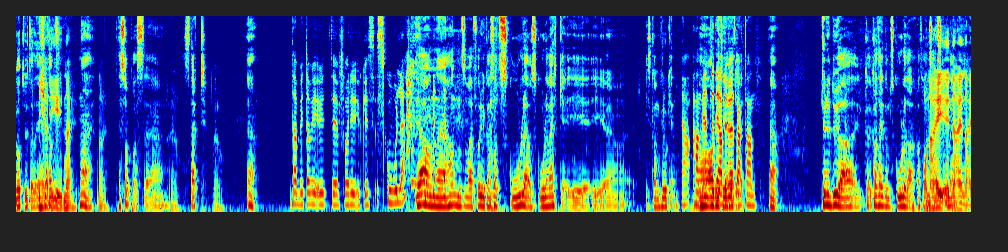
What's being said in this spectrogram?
godt ut av det Ikke hele de, nei. Nei. nei. Det er såpass eh, Ja. sterkt. Ja. Ja. Da bytta vi ut eh, forrige ukes skole. Ja, han, eh, han som var forrige uke, han satt skole og skoleverket i, i, eh, i skamkroken. Ja, Han han mente det de hadde ødelagt han. Ja. Kunne du Hva, hva tenkte du om skole, da? At Å nei, skole? nei, nei,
